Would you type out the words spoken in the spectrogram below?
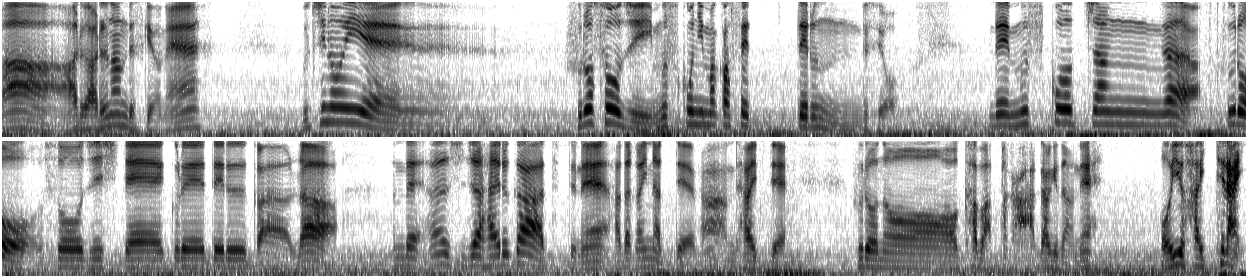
まああるあるなんですけどね。うちの家風呂掃除息子に任せてるんですよ。で息子ちゃんが風呂掃除してくれてるからんでよしじゃあ入るかっつってね裸になってパーンって入って風呂のカバーパカーって開けたらねお湯入ってない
